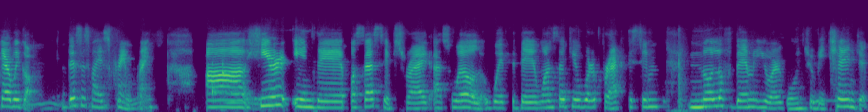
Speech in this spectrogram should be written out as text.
There we go. This is my screen, right? Uh, here in the possessives, right, as well, with the ones that you were practicing, none of them you are going to be changing.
